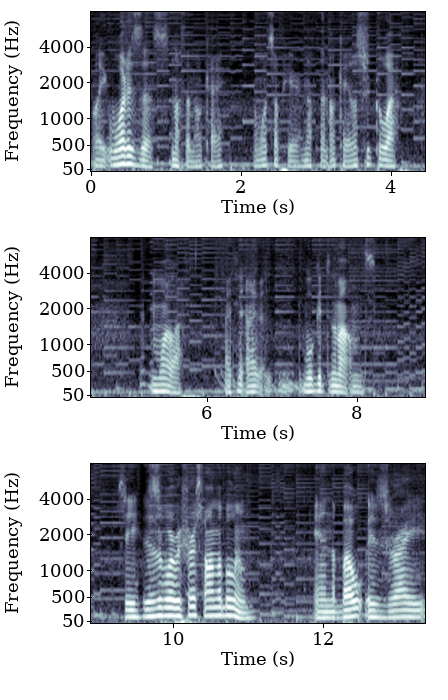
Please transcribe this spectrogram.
Like, what is this? Nothing, okay. And what's up here? Nothing. Okay, let's just go left. More left. I think I we'll get to the mountains. See, this is where we first found the balloon. And the boat is right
